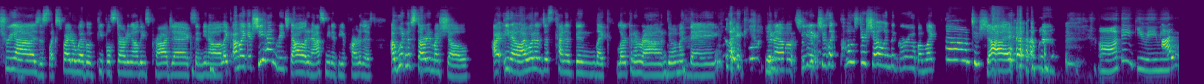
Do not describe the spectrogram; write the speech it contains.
triage, this like spider web of people starting all these projects. And, you know, like, I'm like, if she hadn't reached out and asked me to be a part of this, I wouldn't have started my show. I, you know, I would have just kind of been like lurking around, doing my thing. like, you know, she she was like, poster show in the group. I'm like, no, I'm too shy. Aw, thank you, Amy. I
